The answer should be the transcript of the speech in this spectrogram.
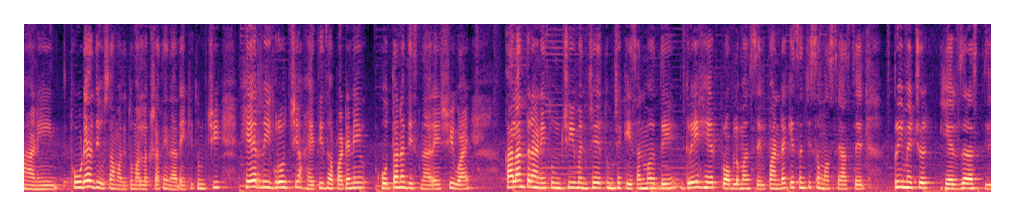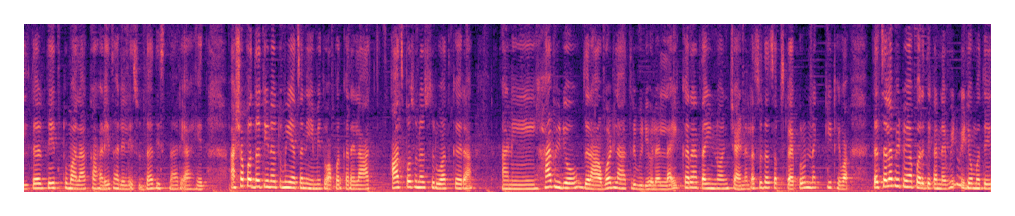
आणि थोड्या दिवसामध्ये तुम्हाला लक्षात येणार आहे की तुमची हेअर रिग्रोथ जी आहे ती झपाट्याने होताना दिसणार आहे. शिवाय कालांतराने तुमची म्हणजे तुमच्या केसांमध्ये ग्रे हेअर प्रॉब्लेम असेल पांढऱ्या केसांची समस्या असेल प्रीमॅच्युअर हेअर जर असतील तर ते तुम्हाला काळे झालेले सुद्धा दिसणारे आहेत. अशा पद्धतीनं तुम्ही याचा नियमित वापर करायला आज आजपासूनच सुरुवात करा. आणि हा व्हिडिओ जर आवडला तर व्हिडिओला लाईक करा ताई. नॉन चॅनललासुद्धा सबस्क्राईब करून नक्की ठेवा. तर चला भेटूया परत एका नवीन व्हिडिओमध्ये.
